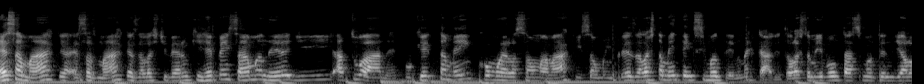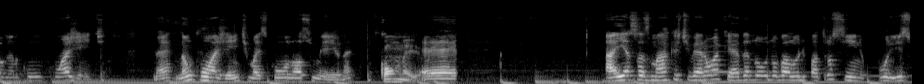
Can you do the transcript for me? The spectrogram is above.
essa marca, essas marcas, elas tiveram que repensar a maneira de atuar, né? Porque também, como elas são uma marca e são uma empresa, elas também têm que se manter no mercado. Então, elas também vão estar se mantendo dialogando com, com a gente, né? Não com a gente, mas com o nosso meio, né? Com o meio. É... Aí essas marcas tiveram uma queda no, no valor de patrocínio. Por isso,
